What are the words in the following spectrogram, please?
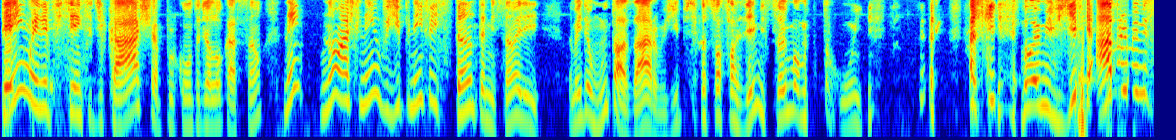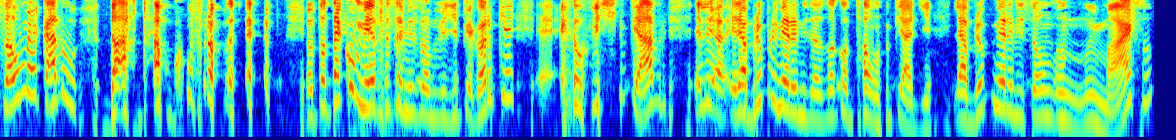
tem uma ineficiência de caixa por conta de alocação. Nem, não acho que nem o Vigip nem fez tanta emissão, ele também deu muito azar. O Vigip só fazia emissão em momento ruim. acho que o MVIP abre uma emissão, o mercado dá, dá algum problema. Eu tô até com medo dessa emissão do Vigip agora, porque é, o Vigip abre. Ele, ele abriu a primeira emissão, só contar uma piadinha. Ele abriu a primeira emissão no, no, em março,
